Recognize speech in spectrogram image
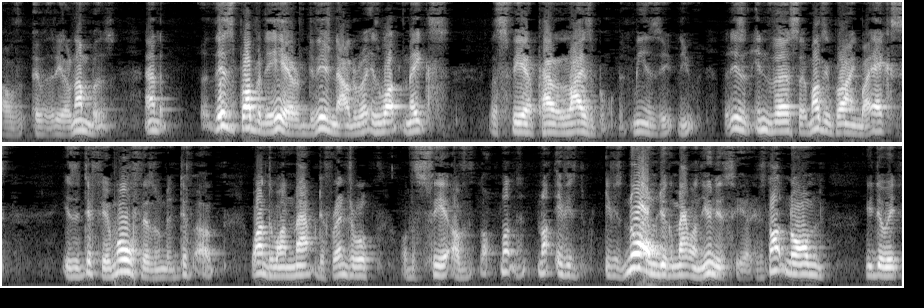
of over the real numbers. And this property here, of division algebra, is what makes the sphere parallelizable. It means that you, it isn't inverse, so multiplying by x is a diffeomorphism, a diff, one-to-one map differential of the sphere of, not, not, if, it's, if it's normed, you can map on the unit sphere. If it's not normed, you do it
